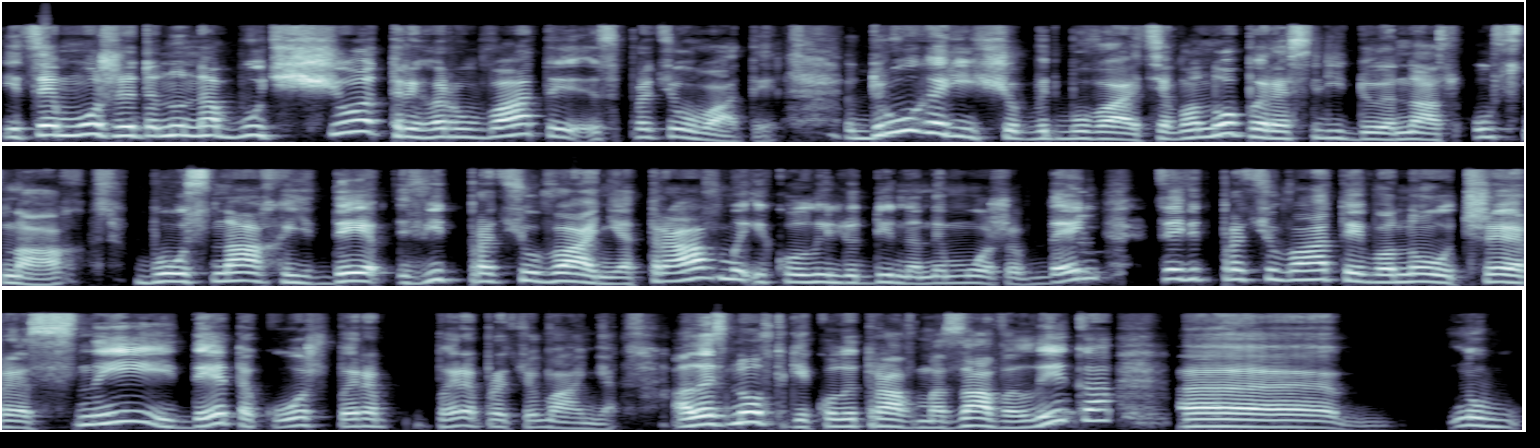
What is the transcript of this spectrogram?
І це може ну, на будь-що тригерувати, спрацювати. Друга річ, що відбувається, воно переслідує нас у снах, бо у снах йде відпрацювання травми, і коли людина не може вдень це відпрацювати, воно через сни йде також пере, перепрацювання. Але знов-таки, коли травма завелика, е, ну,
